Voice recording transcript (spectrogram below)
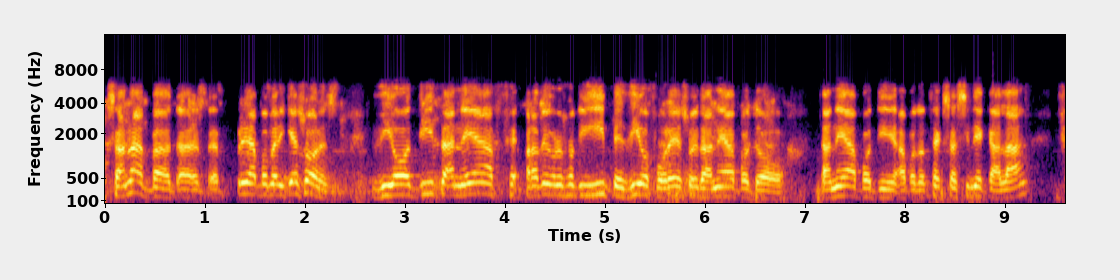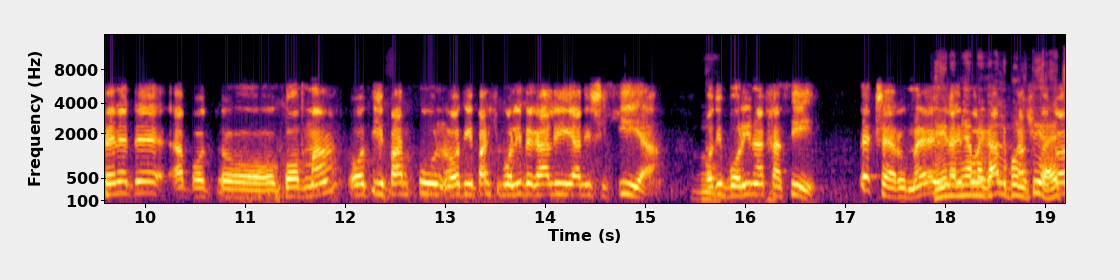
ξανά ε, πριν από μερικές ώρες. Διότι τα νέα, παρά το ότι είπε δύο φορές ότι τα νέα από το, τα νέα από, τη, από το Τέξας είναι καλά, φαίνεται από το κόμμα ότι, υπάρχουν, ότι υπάρχει πολύ μεγάλη ανησυχία, ναι. ότι μπορεί να χαθεί. Δεν ξέρουμε. είναι δηλαδή, μια μεγάλη πολιτεία, έτσι,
